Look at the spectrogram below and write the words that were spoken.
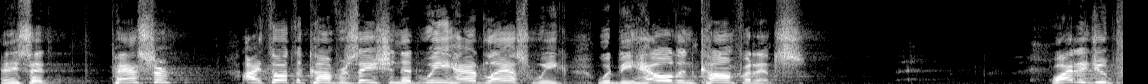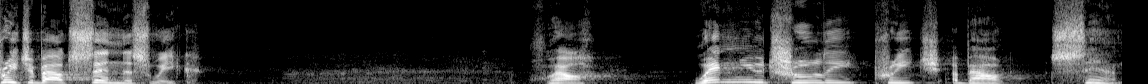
And he said, Pastor, I thought the conversation that we had last week would be held in confidence. Why did you preach about sin this week? Well, when you truly preach about sin,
